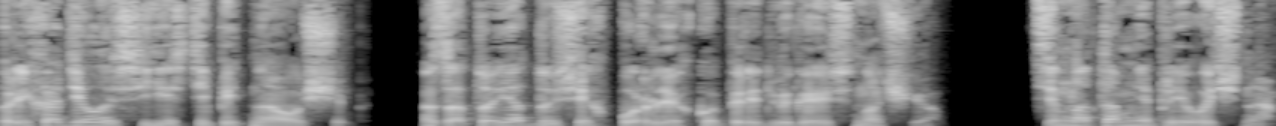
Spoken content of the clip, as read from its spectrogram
Приходилось есть и пить на ощупь, зато я до сих пор легко передвигаюсь ночью. Темнота мне привычна,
